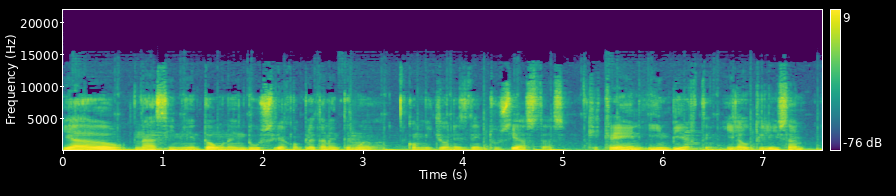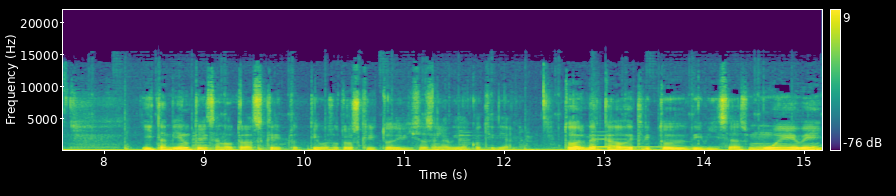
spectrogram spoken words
y ha dado nacimiento a una industria completamente nueva, con millones de entusiastas que creen invierten y la utilizan y también utilizan otros criptoactivos, otros criptodivisas en la vida cotidiana. Todo el mercado de criptodivisas mueve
